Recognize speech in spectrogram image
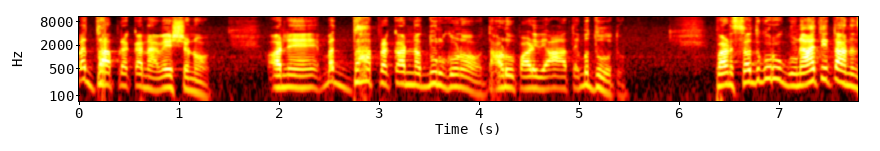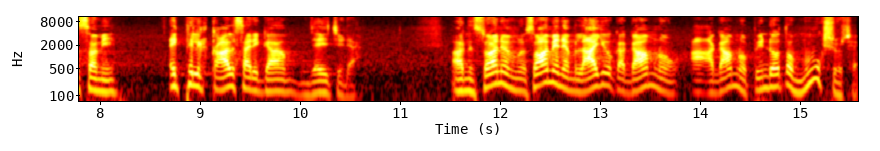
બધા પ્રકારના વેસનો અને બધા પ્રકારના દુર્ગુણો, ધાડું પાડવી, આ તે બધું હતું. પણ સદગુરુ ગુણાતીતાનંદ સ્વામી એક ફેલી કાલસારી ગામ જઈ ચડ્યા. અને સ્વામી સ્વામીને એમ લાગ્યું કે ગામનો આ ગામનો પિંડો તો મુક્ષ છે.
